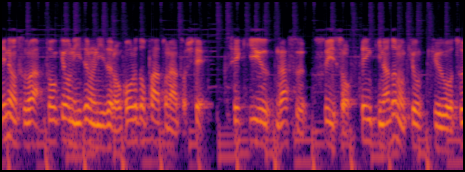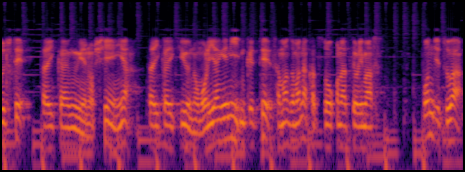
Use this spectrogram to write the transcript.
エネオスは東京2020ゴールドパートナーとして石油、ガス、水素、電気などの供給を通じて大会運営の支援や大会機運の盛り上げに向けてさまざまな活動を行っております。本日は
